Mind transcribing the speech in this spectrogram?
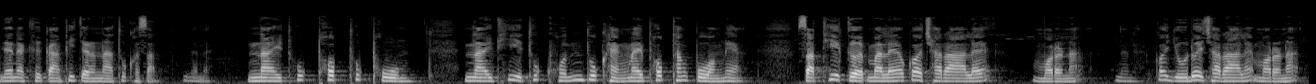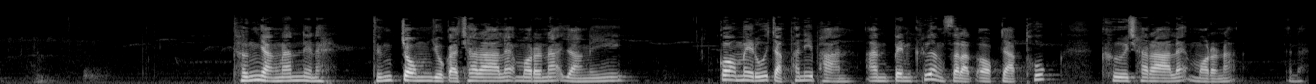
เนี่ยนะคือการพิจารณาทุกขสัตว์นี่ยนะในทุกภพทุกภูมิ ในที่ทุกขนทุกแห่งในภพทั้งปวงเนี่ยสัตว์ที่เกิดมาแล้วก็ชาราและมรณะนั่นนะก็อยู่ด้วยชาราและมรณะ ถึงอย่างนั้นเนี่ยนะถึงจมอยู่กับชาราและมรณะอย่างนี้ ก็ไม่รู้จักพระนิพพาน อันเป็นเครื่องสลัดออกจากทุกข์ คือชราและมรณะนะ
